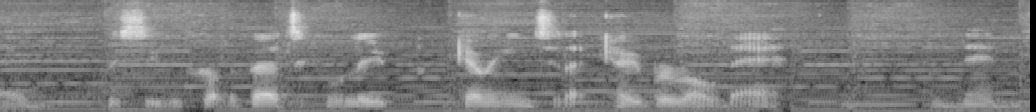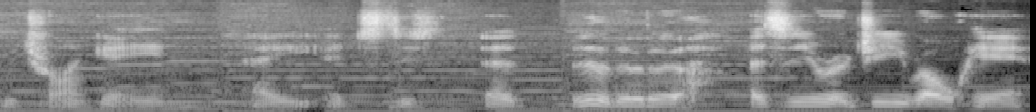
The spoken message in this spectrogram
Um, obviously, we've got the vertical loop going into that Cobra roll there, and then we try and get in a it's a, a zero G roll here,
